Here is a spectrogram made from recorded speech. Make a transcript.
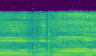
vardı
